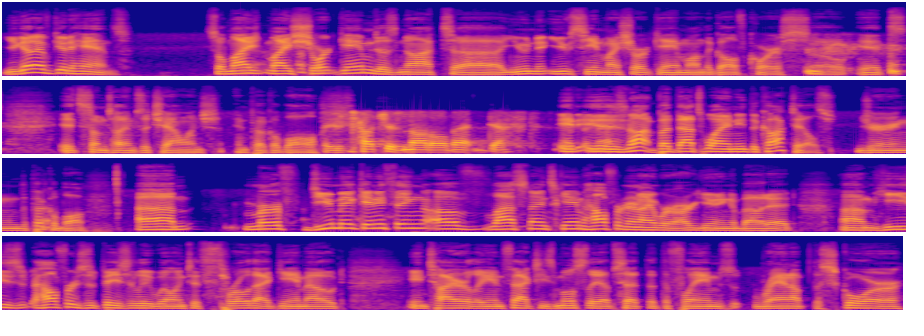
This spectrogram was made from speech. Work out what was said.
you got to have good hands. So my my short game does not. Uh, you you've seen my short game on the golf course, so it's it's sometimes a challenge in pickleball. Your touch is not all that deft. It is not, but that's why I need the cocktails during the pickleball. Um, Murph, do you make anything of last night's game? Halford and I were arguing about it. Um, he's Halford's is basically willing to throw that game out entirely. In fact, he's mostly upset that the Flames ran up the score.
